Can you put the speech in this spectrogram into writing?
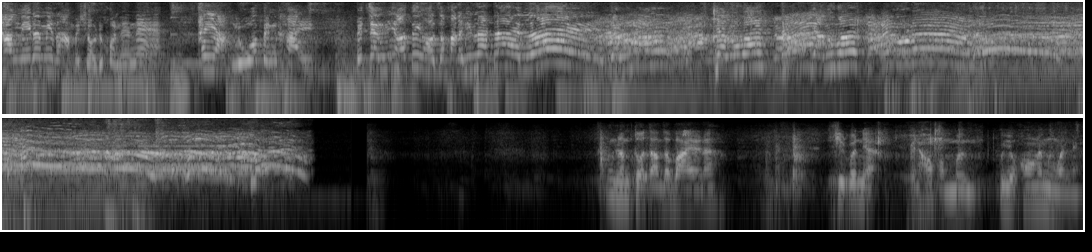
ครั้งนี้เรามีถามไปโชว์ทุกคนแน่ๆ ถ้าอยากรู้ว่าเป็นใคร ไปเจอที่เอาติ้งหอสมบัติที่หน้าได้เลย อยากรู้ไหมอยากรู้ไหมอยากรู้ไหมมึงทำตัวตามสบายเลยนะ คิดว่าเนี่ย เป็นห้องของมึง กูยกห้องให้มึงวันหนึ่ง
